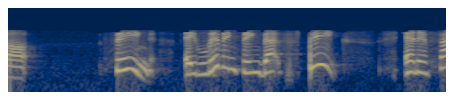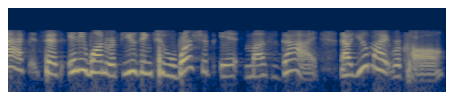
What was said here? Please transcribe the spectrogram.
uh, thing, a living thing that speaks. And in fact, it says anyone refusing to worship it must die. Now you might recall,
